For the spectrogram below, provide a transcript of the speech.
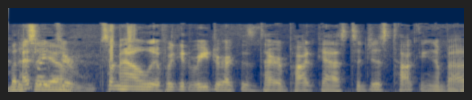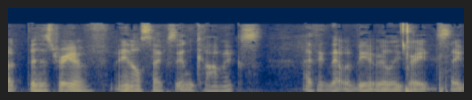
But I'd it's like a uh, to somehow, if we could redirect this entire podcast to just talking about the history of anal sex in comics, I think that would be a really great segue.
